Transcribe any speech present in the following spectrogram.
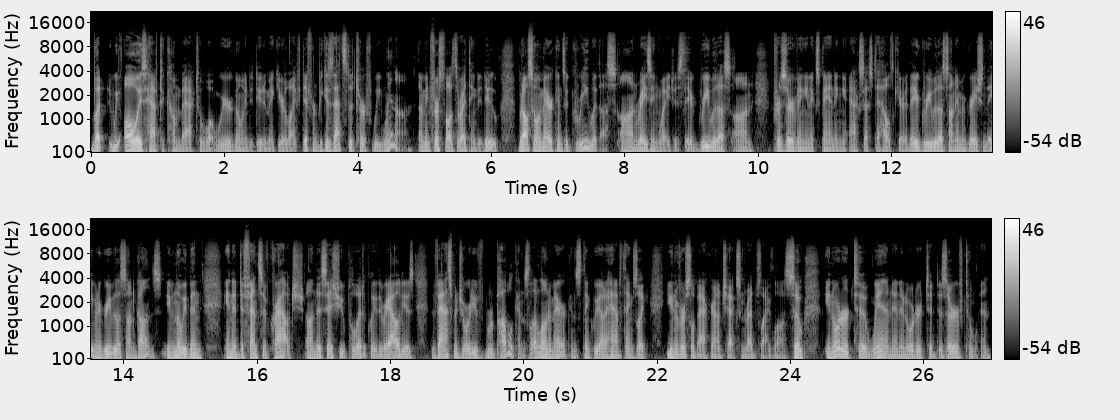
But we always have to come back to what we're going to do to make your life different because that's the turf we win on. I mean, first of all, it's the right thing to do, but also Americans agree with us on raising wages. They agree with us on preserving and expanding access to healthcare. They agree with us on immigration. They even agree with us on guns, even though we've been in a defensive crouch on this issue politically. The reality is the vast majority of Republicans, let alone Americans, think we ought to have things like universal background checks and red flag laws. So, in order to win and in order to deserve to win,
